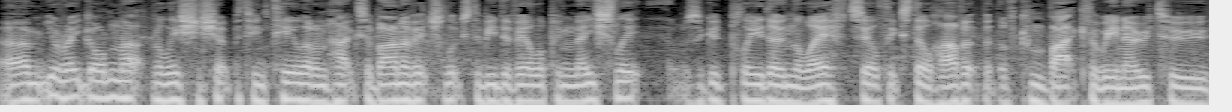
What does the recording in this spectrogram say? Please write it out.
Um, you're right, Gordon. That relationship between Taylor and Haksabanovic looks to be developing nicely. It was a good play down the left. Celtic still have it, but they've come back the way now to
